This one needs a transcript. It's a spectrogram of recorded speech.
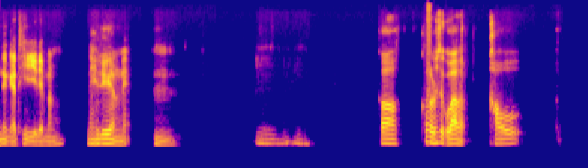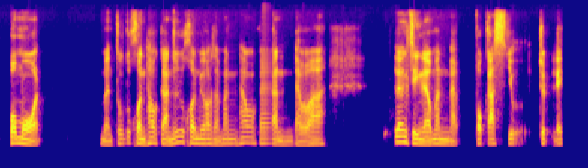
หนึ่งนาทีเลยมั้งในเรื่องเนี่ย อืม อืมอืมก็ ก็รู้สึกว่าแบบเขาโปรโมทเหมือนทุกๆคนเท่ากันทุกคนมีความสัมพันธ์เท่ากัน แต่ว่าเรื่องจริงแล้วมันแบบโฟกัสอยู่จุดเล็ก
